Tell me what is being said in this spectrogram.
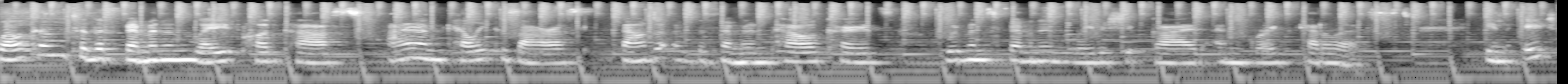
Welcome to the Feminine Way podcast. I am Kelly Cazares, founder of the Feminine Power Codes, Women's Feminine Leadership Guide, and Growth Catalyst. In each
